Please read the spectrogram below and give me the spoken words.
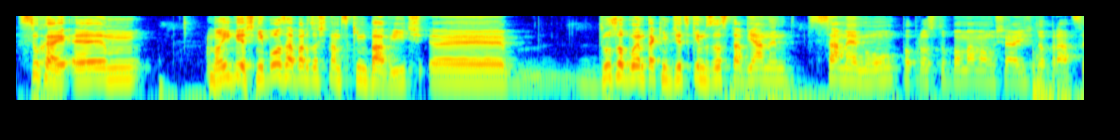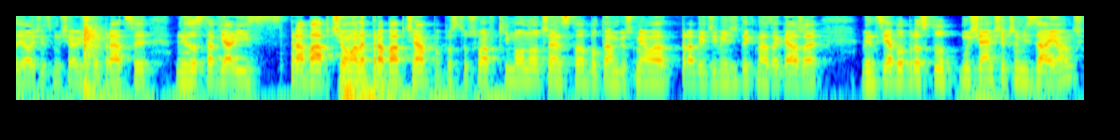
Słuchaj, em, no i wiesz, nie było za bardzo się tam z kim bawić. E, dużo byłem takim dzieckiem zostawianym samemu, po prostu, bo mama musiała iść do pracy, ojciec musiał iść do pracy. Mnie zostawiali z prababcią, ale prababcia po prostu szła w kimono często, bo tam już miała prawie 9 dych na zegarze, więc ja po prostu musiałem się czymś zająć.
